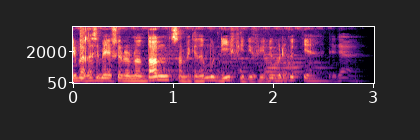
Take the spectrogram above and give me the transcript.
terima kasih banyak sudah nonton. Sampai ketemu di video-video berikutnya. Dadah.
